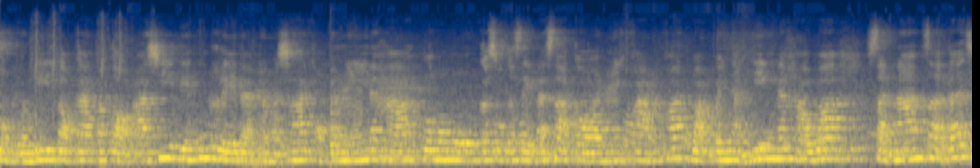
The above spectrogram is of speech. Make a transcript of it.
ส่งผลดีต่อการประกอบอาชีพเลี้ยงกุ้งทะเลแบบธรรมชาติของวันนี้นะคะกรมประมงกระทรวงเกษตรและสหกรณ์มีความคาดหวังเป็นอย่างยิ่งนะคะ ว่าสัตว์น้ำจะได้เจ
